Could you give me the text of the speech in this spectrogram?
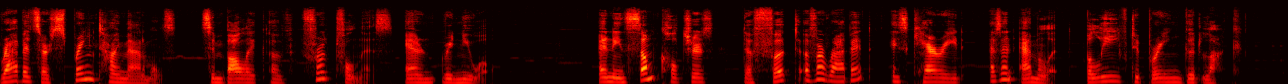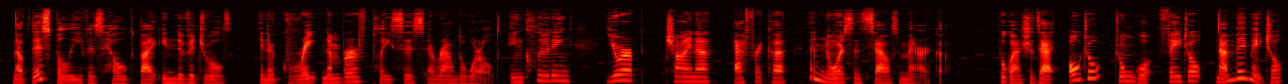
rabbits are springtime animals, symbolic of fruitfulness and renewal. And in some cultures, the foot of a rabbit is carried as an amulet believed to bring good luck. Now, this belief is held by individuals in a great number of places around the world, including Europe, China, Africa, and North and South America。不管是在欧洲、中国、非洲、南北美洲，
